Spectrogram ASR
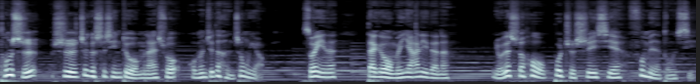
同时是这个事情对我们来说，我们觉得很重要，所以呢，带给我们压力的呢，有的时候不只是一些负面的东西，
